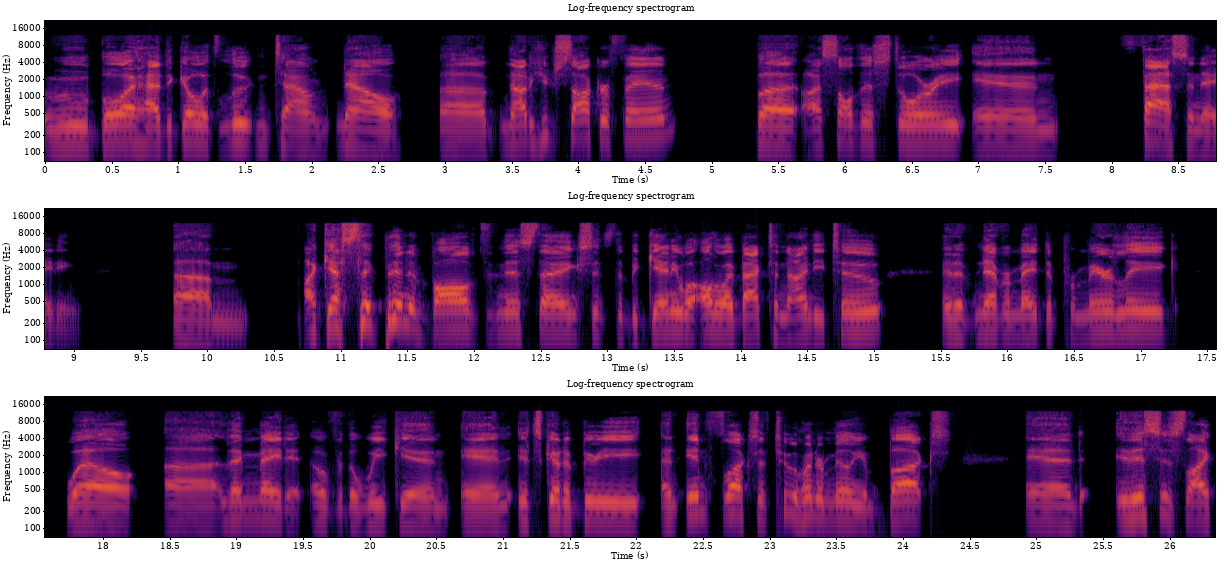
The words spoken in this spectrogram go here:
Ooh, boy, had to go with Luton Town. Now, uh, not a huge soccer fan, but I saw this story and fascinating. Um, I guess they've been involved in this thing since the beginning, well, all the way back to 92 and have never made the Premier League. Well, uh, they made it over the weekend, and it's going to be an influx of 200 million bucks. And this is like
